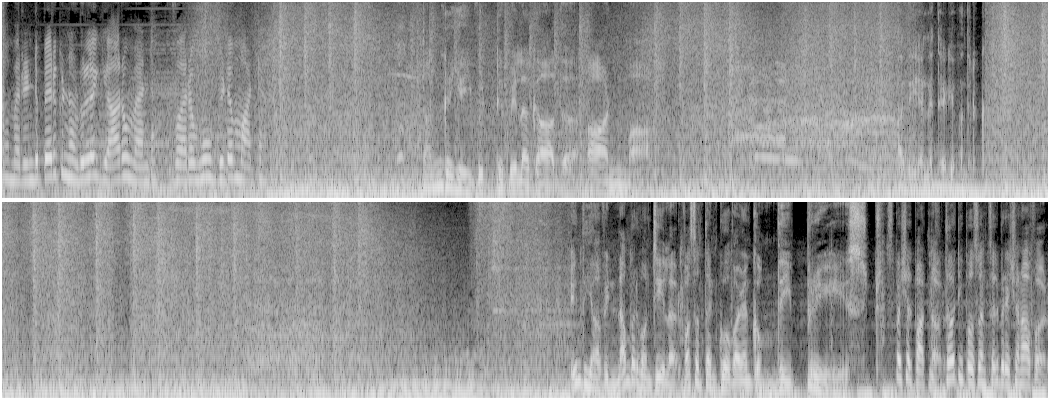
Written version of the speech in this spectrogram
நம்ம ரெண்டு பேருக்கு நடுவுல யாரும் வேண்டாம். வரவும் விட மாட்டேன் தங்கையை விட்டு விலகாத ஆன்மா. அது என்ன தேடி வந்திருக்கு. இந்தியாவின் number one dealer Vasanthan co வழங்கும் the priest special partner thirty percent celebration offer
